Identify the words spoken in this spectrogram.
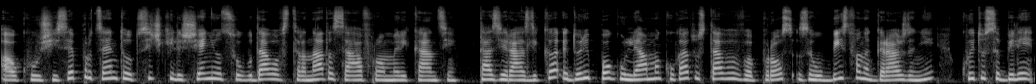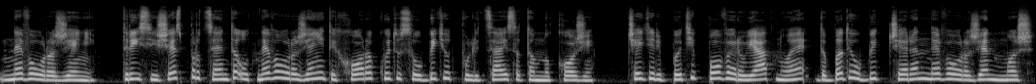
а около 60% от всички лишени от свобода в страната са афроамериканци. Тази разлика е дори по-голяма, когато става въпрос за убийства на граждани, които са били невъоръжени. 36% от невъоръжените хора, които са убити от полицаи са тъмнокожи. Четири пъти по-вероятно е да бъде убит черен невъоръжен мъж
